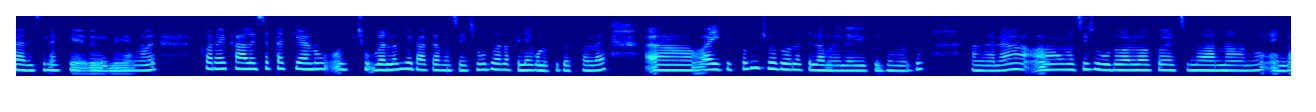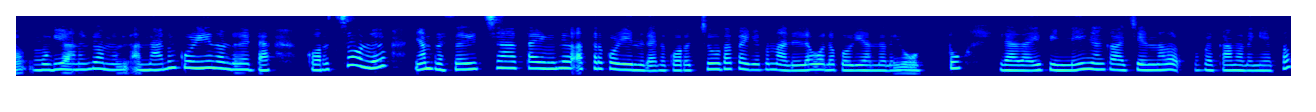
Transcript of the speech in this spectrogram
കരച്ചിലൊക്കെ ആയിരുന്നു. പിന്നെ ഞങ്ങൾ കുറെ കളിച്ചിട്ടൊക്കെയാണ് വെള്ളം ചൂടാക്കാൻ വെച്ചത് ചൂടുവെള്ളത്തിലേ കുളിപ്പിക്കത്തുള്ളേ. വൈകിട്ടും ചൂടുവെള്ളത്തിലാണ് മേലെ കുളിക്കുന്നത് അങ്ങനെ ഉമ്മച്ചി ചൂടുവെള്ളമൊക്കെ വെച്ചെന്ന് പറഞ്ഞാണ് എന്റെ മുടിയാണെങ്കിൽ എന്നാലും കൊഴിയുന്നുണ്ട് കേട്ടാ. കുറച്ചേ ഉള്ളൂ ഞാൻ പ്രസവിച്ച ആ ടൈമിൽ അത്ര കൊഴിയുന്നില്ലായിരുന്നു. കുറച്ചുകൂടെ കഴിഞ്ഞപ്പോൾ നല്ലപോലെ കൊഴിയാൻ തുടങ്ങി. ഒട്ടും ഇല്ലാതായി. പിന്നെയും ഞാൻ കാച്ചിയെണ്ണ വെക്കാൻ തുടങ്ങിയപ്പോൾ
